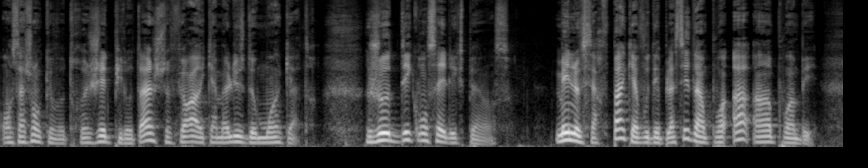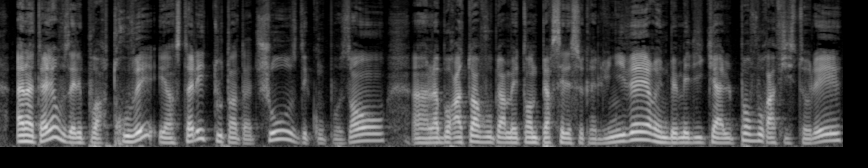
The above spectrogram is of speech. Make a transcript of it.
en sachant que votre jet de pilotage se fera avec un malus de moins 4. Je déconseille l'expérience. Mais ils ne servent pas qu'à vous déplacer d'un point A à un point B. À l'intérieur, vous allez pouvoir trouver et installer tout un tas de choses, des composants, un laboratoire vous permettant de percer les secrets de l'univers, une baie médicale pour vous rafistoler,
